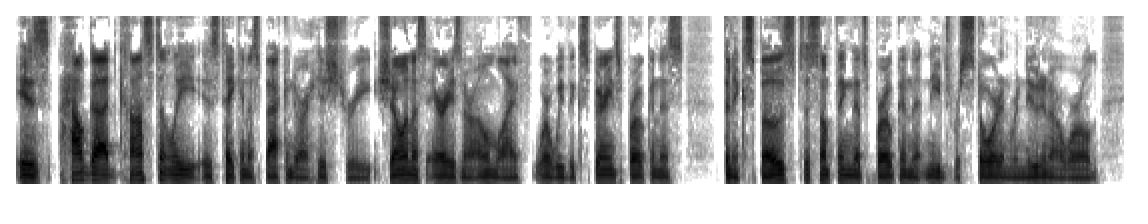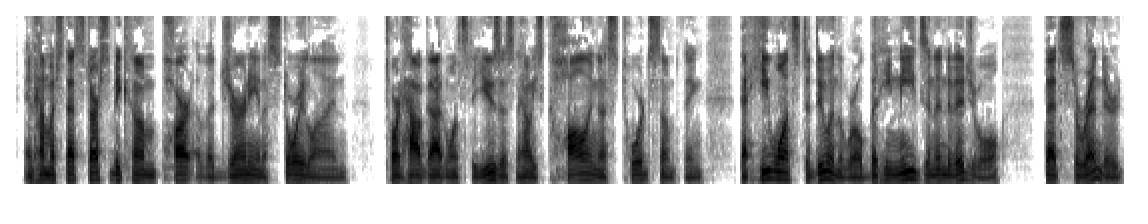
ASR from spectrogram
is how God constantly is taking us back into our history, showing us areas in our own life where we've experienced brokenness been exposed to something that's broken that needs restored and renewed in our world, and how much that starts to become part of a journey and a storyline toward how God wants to use us and how He's calling us towards something that He wants to do in the world, but He needs an individual that's surrendered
